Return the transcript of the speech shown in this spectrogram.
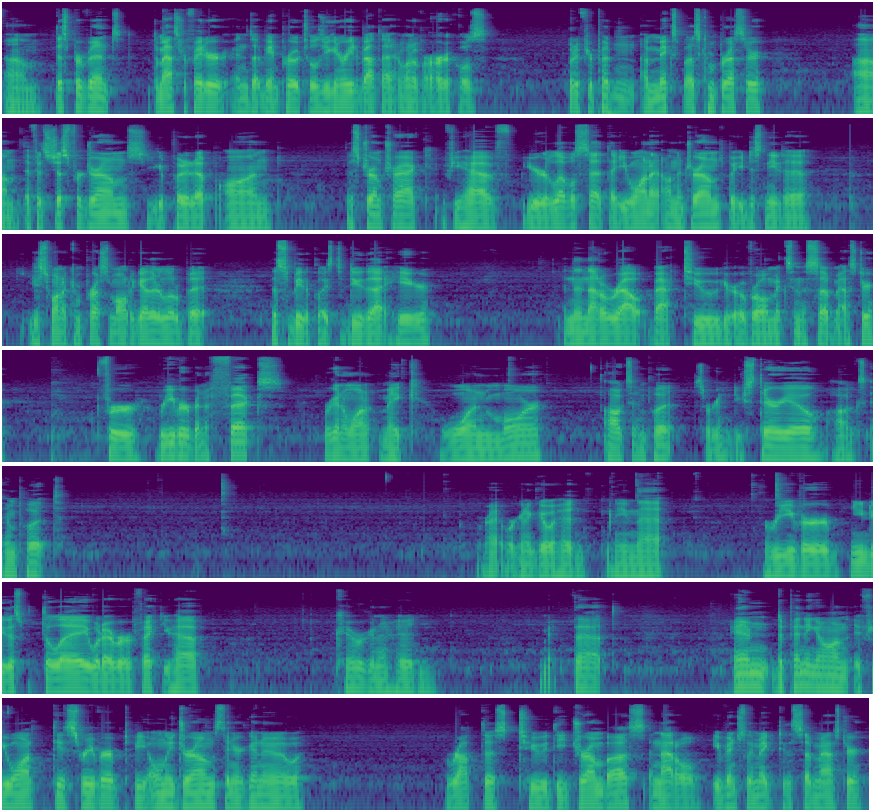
Um, this prevents the master fader ends up being Pro Tools. You can read about that in one of our articles. But if you're putting a mix bus compressor, um, if it's just for drums, you could put it up on this drum track. If you have your level set that you want it on the drums, but you just need to you just want to compress them all together a little bit, this would be the place to do that here. And then that'll route back to your overall mix in the Submaster. For reverb and effects, we're going to want to make one more aux input. So we're going to do stereo, aux input. All right, we're going to go ahead and name that reverb. You can do this with delay, whatever effect you have. Okay, we're gonna head and make that. And depending on if you want this reverb to be only drums, then you're gonna route this to the drum bus and that'll eventually make it to the submaster.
